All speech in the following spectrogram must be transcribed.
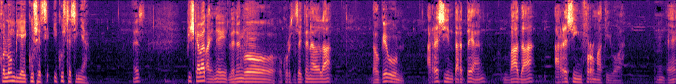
Kolombia ikustezina. Ez? Pixka bat... Bai, nei, lehenengo okurritzen zaitena dela, daukegun arrezin tartean, bada arrezi informatiboa. Mm. Eh?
